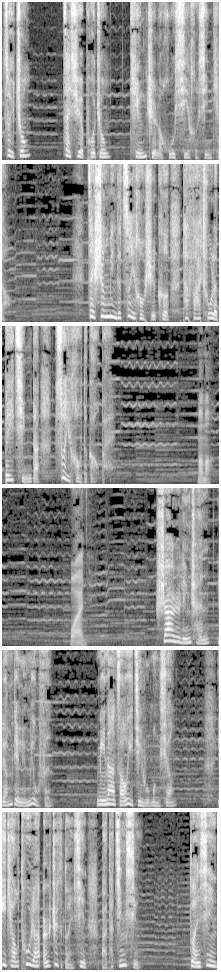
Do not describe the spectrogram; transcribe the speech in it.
最终在血泊中停止了呼吸和心跳。在生命的最后时刻，他发出了悲情的最后的告白：“妈妈，我爱你。”十二日凌晨两点零六分，米娜早已进入梦乡。一条突然而至的短信把她惊醒。短信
